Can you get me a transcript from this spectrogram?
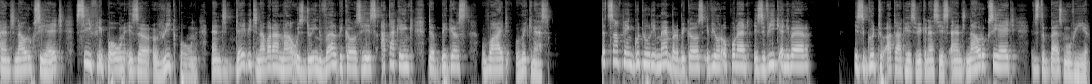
and now rook c8, c3 pawn is a weak pawn and David Navara now is doing well because he's attacking the biggest white weakness. That's something good to remember because if your opponent is weak anywhere, it's good to attack his weaknesses and now rook c8 is the best move here.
